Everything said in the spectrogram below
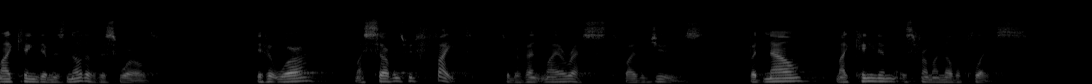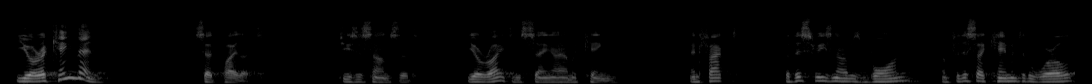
My kingdom is not of this world. If it were, my servants would fight to prevent my arrest by the Jews. But now my kingdom is from another place. You're a king then, said Pilate. Jesus answered, You're right in saying I am a king. In fact, for this reason I was born, and for this I came into the world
